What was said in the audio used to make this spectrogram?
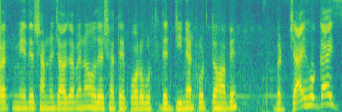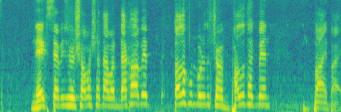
বাট মেয়েদের সামনে যাওয়া যাবে না, ওদের সাথে পরবর্তীতে ডিনার করতে হবে। বাট যাই হোক গাইজ নেক্সট এপিসোড সবার সাথে আবার দেখা হবে। ততক্ষণ পর্যন্ত সবাই ভালো থাকবেন। বাই বাই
